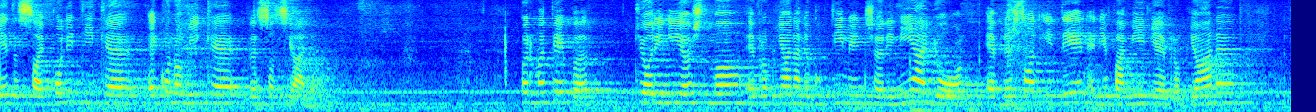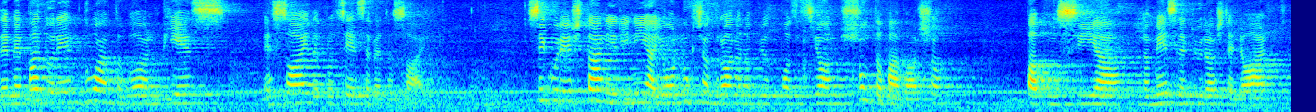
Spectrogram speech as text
jetës saj politike, ekonomike dhe sociale. Për më tepër, kjo rini është më evropiana në kuptimin që rinia jonë e vlerëson idenë e një familje evropiane dhe me pa durim duan të bëhen pjesë e saj dhe proceseve të saj. Sigurisht tani rinia jonë nuk qëndronë në pozicion shumë të pavarshëm, pa punësia në mesin e tyre është e lartë,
